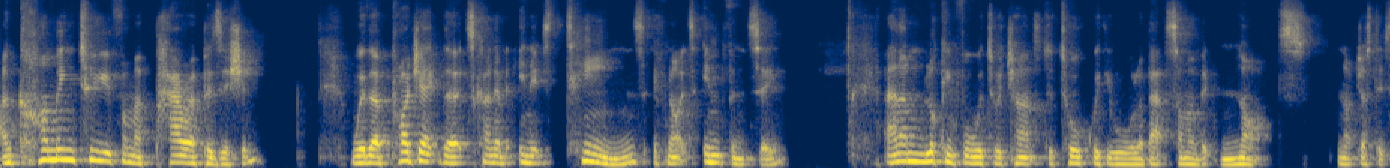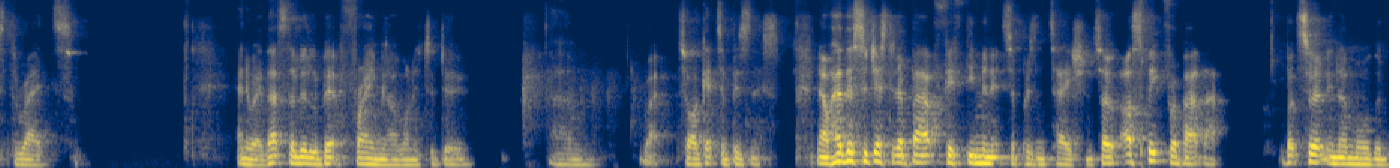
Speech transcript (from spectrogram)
I'm coming to you from a para position with a project that's kind of in its teens, if not its infancy. And I'm looking forward to a chance to talk with you all about some of its knots, not just its threads. Anyway, that's the little bit of framing I wanted to do. Um, right, so I'll get to business. Now, Heather suggested about 50 minutes of presentation, so I'll speak for about that but certainly no more than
